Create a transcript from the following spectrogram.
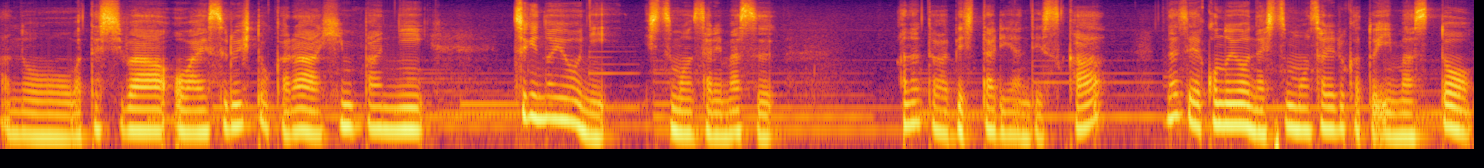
あの私はお会いする人から頻繁に次のように質問されます。あなたはベジタリアンですか？なぜこのような質問されるかと言いますと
